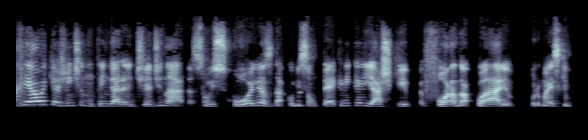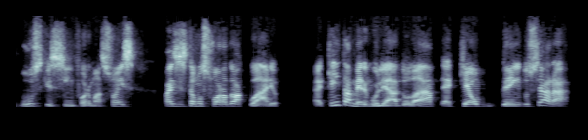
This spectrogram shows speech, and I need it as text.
a, real é que a gente não tem garantia de nada. São escolhas da comissão técnica e acho que fora do aquário, por mais que busque-se informações, mas estamos fora do aquário. É, quem está mergulhado lá é que é o bem do Ceará,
